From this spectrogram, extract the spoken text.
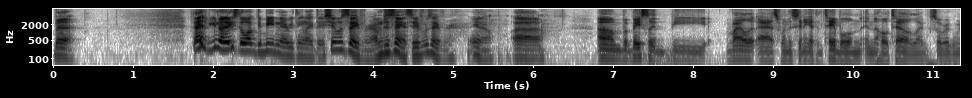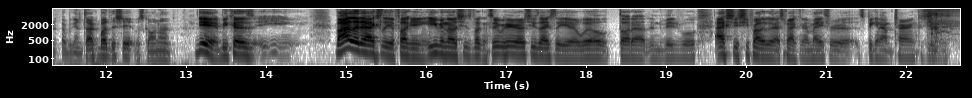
Bruh. That you know they used to walk the beat and everything like that. Shit was safer. I'm just saying, safe was safer. You know. Uh, Um, but basically, the Violet asks when they're sitting at the table in, in the hotel, like, so we're are we going to talk about this shit? What's going on? Yeah, because y- Violet actually a fucking even though she's a fucking superhero, she's actually a well thought out individual. Actually, she probably would have smacked in her face for speaking out of turn because she's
